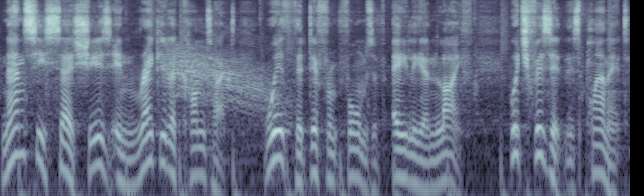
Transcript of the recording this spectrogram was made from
Nancy says she is in regular contact with the different forms of alien life which visit this planet.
